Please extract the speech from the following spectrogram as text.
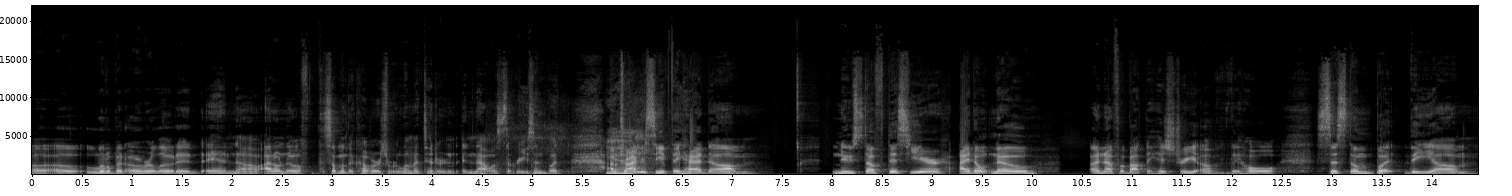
a, a little bit overloaded, and uh, I don't know if some of the covers were limited, or and that was the reason. But I'm trying to see if they had um, new stuff this year. I don't know enough about the history of the whole system, but the um,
